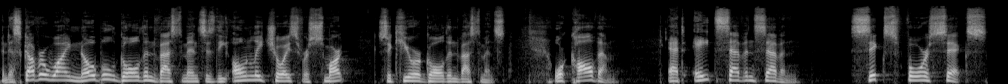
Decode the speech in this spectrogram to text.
and discover why Noble Gold Investments is the only choice for smart, secure gold investments. Or call them at 877 646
